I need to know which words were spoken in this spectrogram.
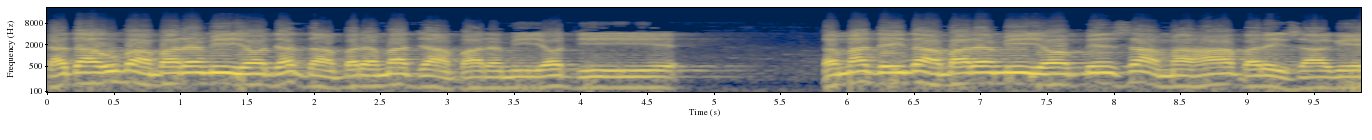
ဓတ္တဥပပါရမီယောဓတ္တပရမတ္ထပါရမီယောတိသမတ္တိတပါရမီယောပင်စမဟာပရိစ္ဆာကေ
